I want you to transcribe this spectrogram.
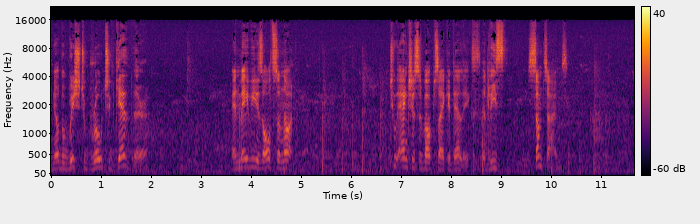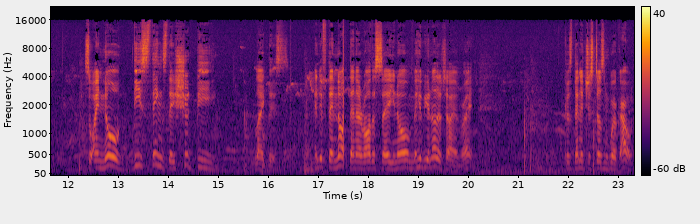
you know the wish to grow together and maybe is also not too anxious about psychedelics at least sometimes so i know these things they should be like this and if they're not then i'd rather say you know maybe another time right because then it just doesn't work out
